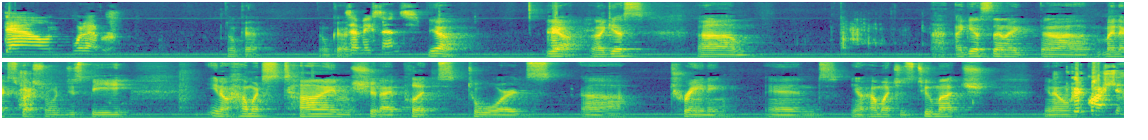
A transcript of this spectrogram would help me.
down, whatever. Okay. Okay. Does that make sense? Yeah. Yeah. I guess. Um, I guess then I uh, my next question would just be, you know, how much time should I put towards uh, training, and you know, how much is too much? You know. Good question.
